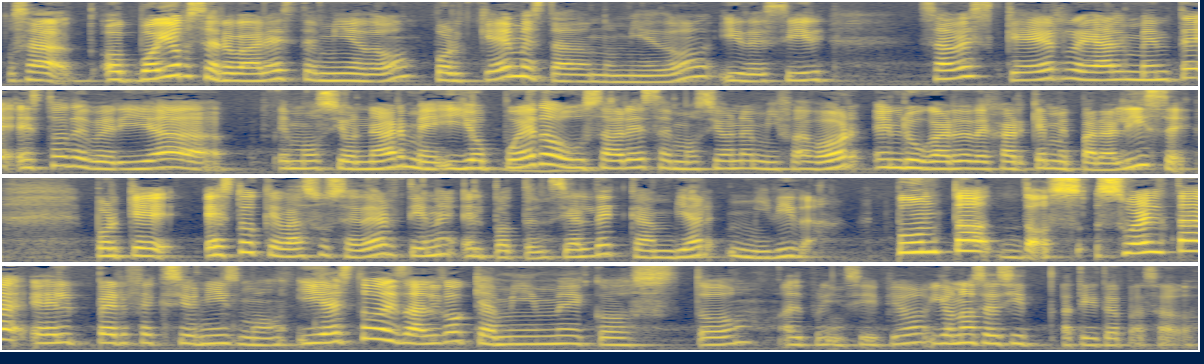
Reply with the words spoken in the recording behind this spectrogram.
o sea, voy a observar este miedo, ¿por qué me está dando miedo? Y decir, ¿sabes qué? Realmente esto debería emocionarme y yo puedo usar esa emoción a mi favor en lugar de dejar que me paralice, porque esto que va a suceder tiene el potencial de cambiar mi vida. Punto dos, suelta el perfeccionismo. Y esto es algo que a mí me costó al principio. Yo no sé si a ti te ha pasado.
